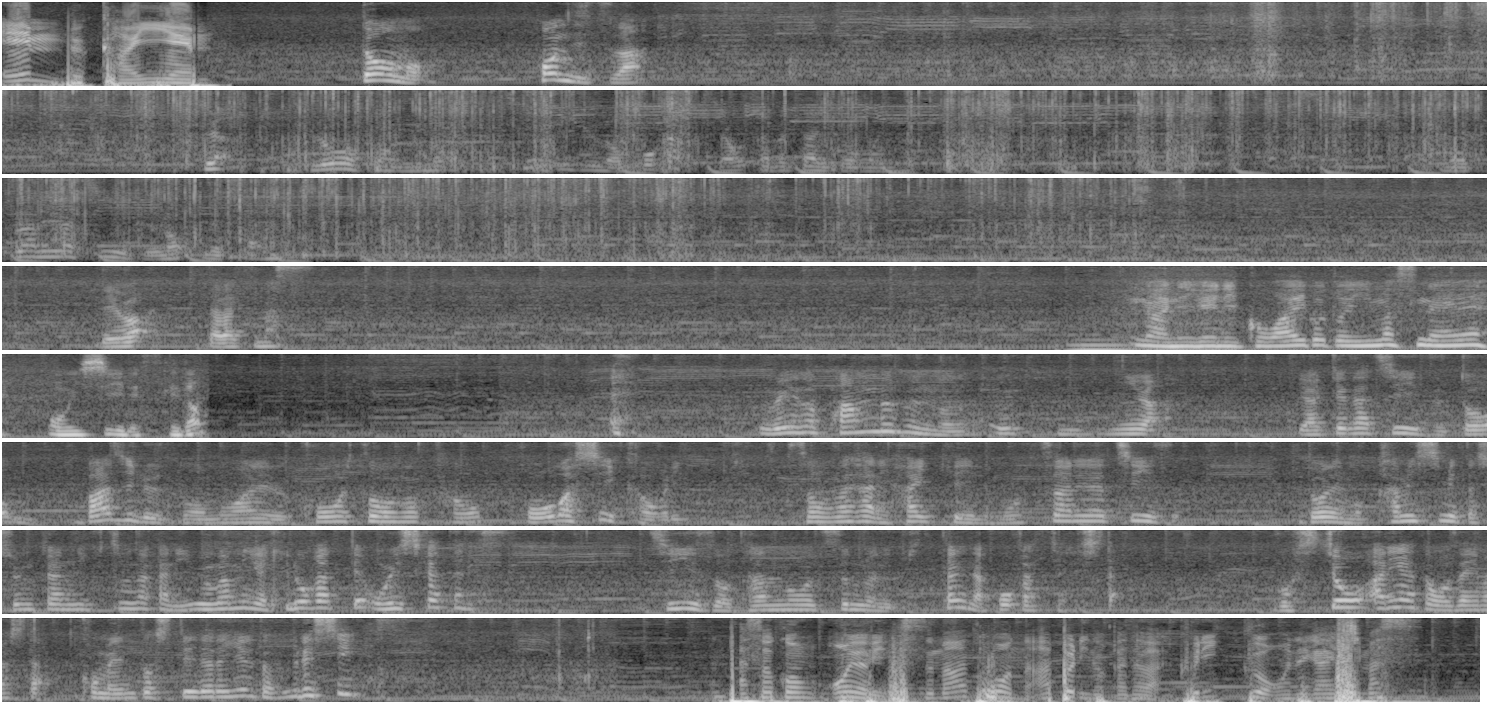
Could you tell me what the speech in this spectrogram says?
演武開演。どうも。本日は。じゃローソンのチーズのポカッチャを食べたいと思います。モッツァレラチーズのですかね。ではいただきます。何気に怖いこと言いますね。美味しいですけど。上のパン部分のには焼けたチーズとバジルと思われる香草の香ばしい香り。その中に入っているモッツァレラチーズ。どれも噛みしめた瞬間に口の中に旨味が広がって美味しかったです。チーズを堪能するのにぴったりなポカッチャでした。ご視聴ありがとうございました。コメントしていただけると嬉しいです。ソコンおよびスマートフォンのアプリの方はクリックをお願いします。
